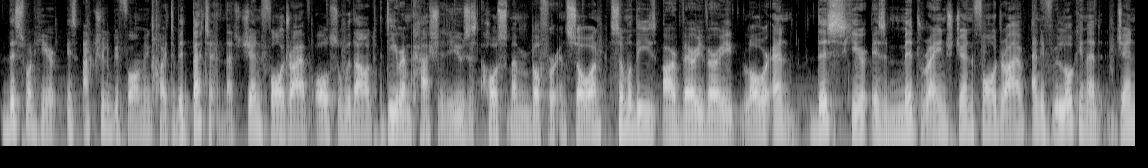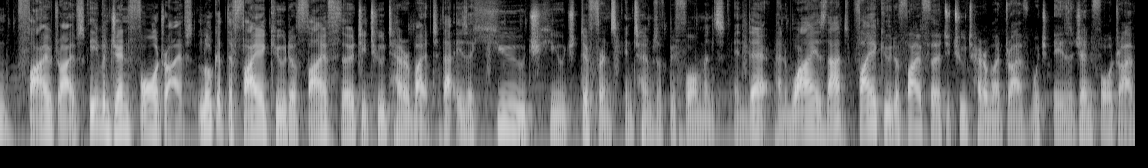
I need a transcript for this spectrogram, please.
This one here is actually performing quite a bit better. That's Gen 4 drive, also without DRAM cache. It uses host memory buffer and so on. Some of these are very, very lower end. This here is mid-range Gen 4 drive. And if we're looking at Gen 5 drives, even Gen 4 drives, look at the FireCuda 532 terabyte. That is a huge, huge difference in terms of performance in there. And why is that? FireCuda 532 terabyte drive, which is a Gen 4 drive,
